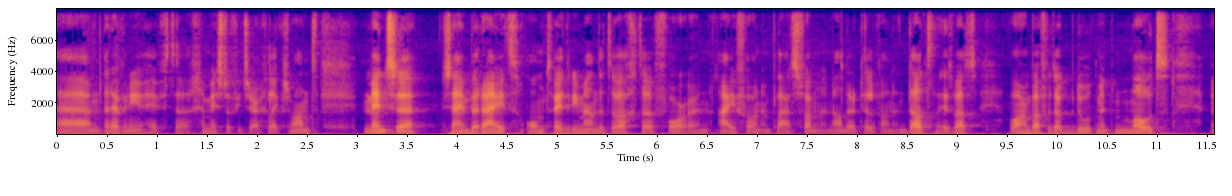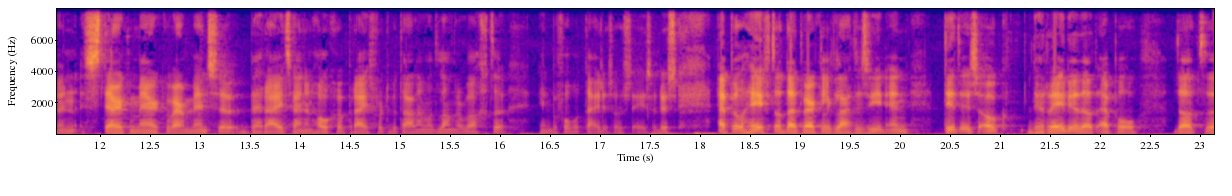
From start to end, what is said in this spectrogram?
um, revenue heeft uh, gemist of iets dergelijks. Want mensen zijn bereid om twee, drie maanden te wachten voor een iPhone in plaats van een andere telefoon. En dat is wat Warren Buffett ook bedoelt met mode. Een sterk merk waar mensen bereid zijn een hogere prijs voor te betalen en wat langer wachten in bijvoorbeeld tijden zoals deze. Dus Apple heeft dat daadwerkelijk laten zien. En dit is ook de reden dat Apple, dat uh,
